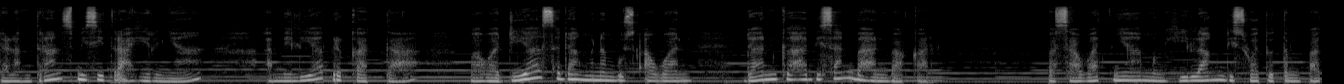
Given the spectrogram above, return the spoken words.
Dalam transmisi terakhirnya, Amelia berkata bahwa dia sedang menembus awan dan kehabisan bahan bakar. Pesawatnya menghilang di suatu tempat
